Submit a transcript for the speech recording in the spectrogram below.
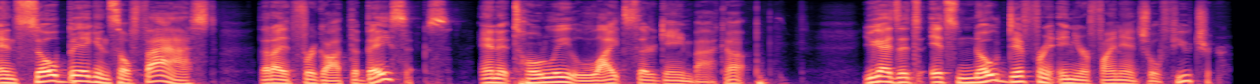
and so big and so fast that I forgot the basics. And it totally lights their game back up. You guys, it's, it's no different in your financial future.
